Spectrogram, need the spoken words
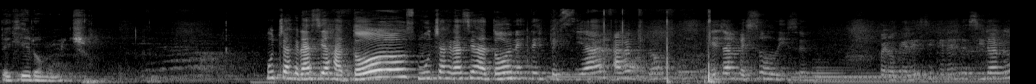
te quiero mucho. Muchas gracias a todos, muchas gracias a todos en este especial. A ver, no, ella empezó, dice. Pero querés, si querés decir algo.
